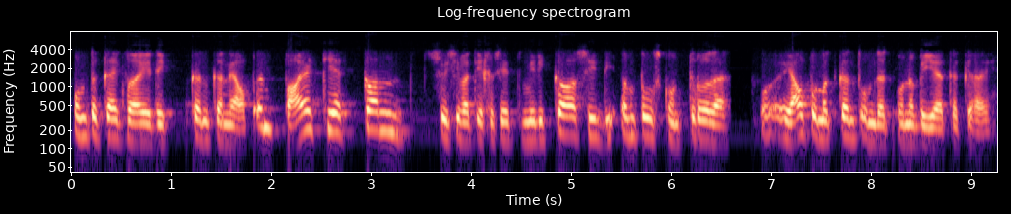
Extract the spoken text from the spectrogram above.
om te kyk waar jy die kind kan help. En baie keer kan, soos jy wat jy gesê het, medikasie die impulskontrole help om 'n kind om dit onder beheer te kry.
